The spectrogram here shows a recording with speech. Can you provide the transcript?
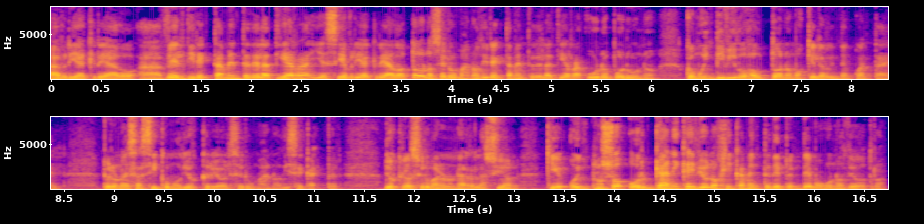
habría creado a Abel directamente de la tierra y así habría creado a todos los seres humanos directamente de la tierra uno por uno, como individuos autónomos que le rinden cuenta a Él. Pero no es así como Dios creó el ser humano, dice Kuiper. Dios creó el ser humano en una relación que, o incluso orgánica y biológicamente, dependemos unos de otros.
